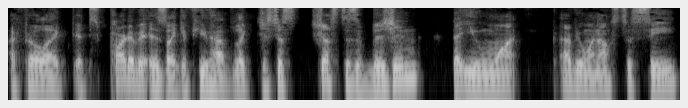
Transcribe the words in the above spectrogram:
I feel like it's part of it is like if you have like just just just as a vision that you want everyone else to see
